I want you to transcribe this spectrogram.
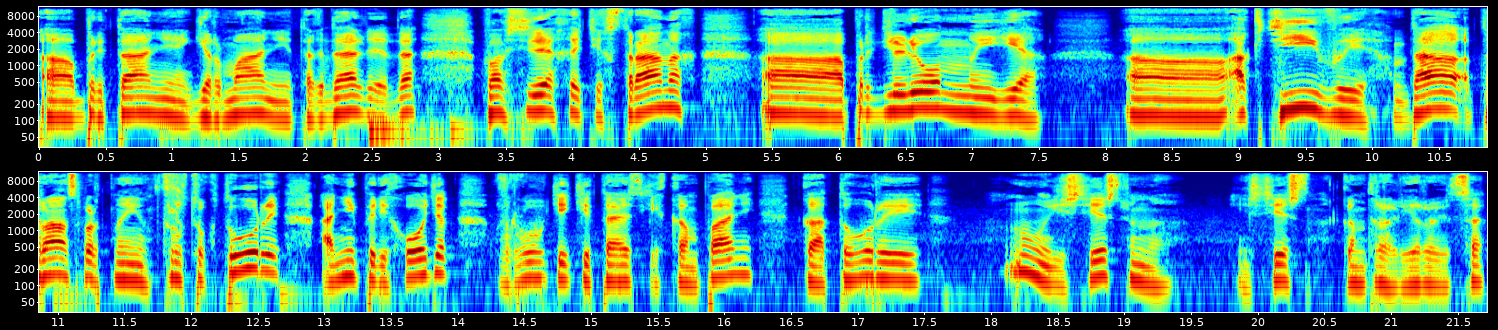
а, Британия, Германия и так далее, да, во всех этих странах а, определенные активы, да, транспортной инфраструктуры, они переходят в руки китайских компаний, которые, ну, естественно, естественно, контролируются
